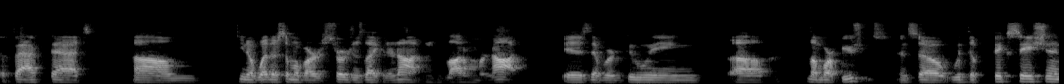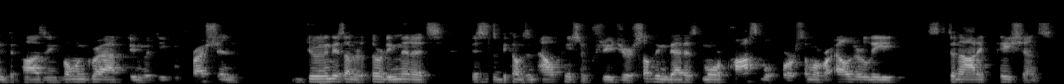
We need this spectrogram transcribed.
the fact that um, you know whether some of our surgeons like it or not, and a lot of them are not, is that we're doing uh, lumbar fusions. And so with the fixation, depositing bone graft, doing the decompression, doing this under 30 minutes, this becomes an outpatient procedure, something that is more possible for some of our elderly stenotic patients,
